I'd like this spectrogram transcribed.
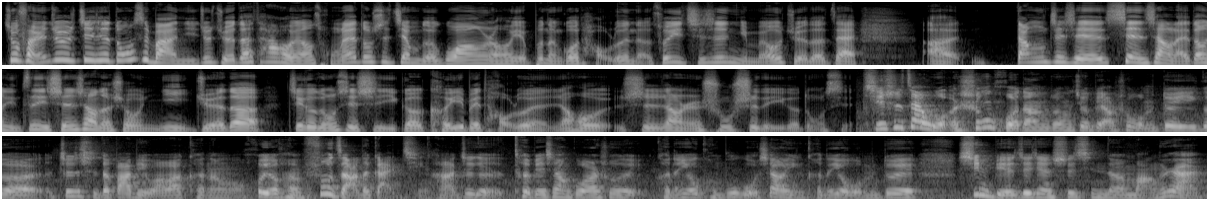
就反正就是这些东西吧，你就觉得她好像从来都是见不得光，然后也不能够讨论的。所以其实你没有觉得在啊。当这些现象来到你自己身上的时候，你觉得这个东西是一个可以被讨论，然后是让人舒适的一个东西。其实，在我们生活当中，就比方说，我们对一个真实的芭比娃娃可能会有很复杂的感情哈。这个特别像郭二说的，可能有恐怖谷效应，可能有我们对性别这件事情的茫然。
